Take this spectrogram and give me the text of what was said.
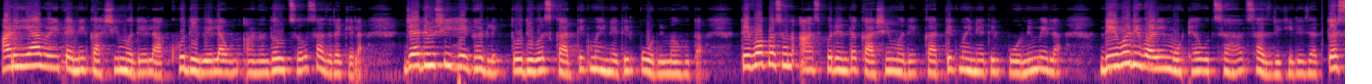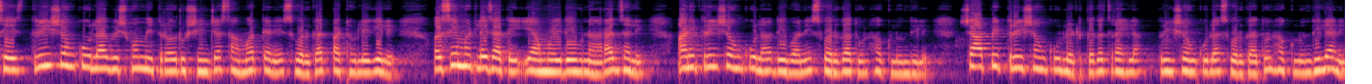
आणि यावेळी त्यांनी काशीमध्ये लाखो दिवे लावून आनंद उत्सव साजरा केला. ज्या दिवशी हे घडले तो दिवस कार्तिक महिन्यातील पौर्णिमा पौर्णिमा होता. तेव्हापासून आजपर्यंत काशीमध्ये कार्तिक महिन्यातील पौर्णिमेला देवदिवाळी मोठ्या उत्साहात साजरी केली जाते. तसेच त्रिशंकूला विश्वमित्र ऋषींच्या सामर्थ्याने स्वर्गात पाठवले गेले असे म्हटले जाते. यामुळे देव नाराज झाले आणि त्रिशंकूला देवाने स्वर्गातून हकलून दिले. शापित त्रिशंकू लटकतच राहिला. त्रिशंकूला स्वर्गातून हकलून दिल्याने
